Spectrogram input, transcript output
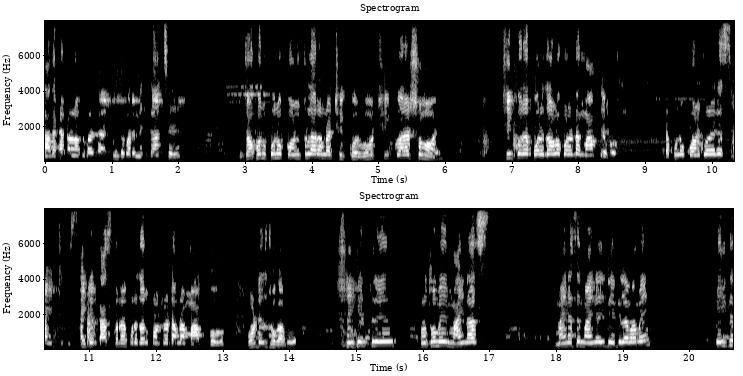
না দেখার কারণে হয়তো বা, আহ, শুনতে পারেন সেটা হচ্ছে যখন কোনো কন্ট্রোলার আমরা ঠিক করব ঠিক করার সময় ঠিক করার পরে যখন আমরা কোনো একটা মাপ দেবো। কোনো কন্ট্রোলারের সাইট সাইটের কাজ করার পরে যখন কন্ট্রোলারটা আমরা মাপবো ভোল্টেজ ঢোকাবো। সেই ক্ষেত্রে প্রথমে মাইনাস মাইনাসে মাইনাস দিয়ে দিলাম আমি। এই যে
